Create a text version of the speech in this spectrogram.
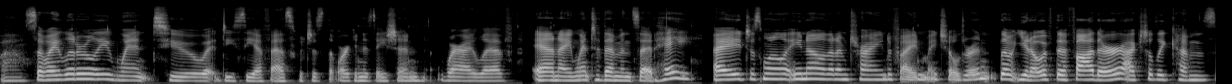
Wow. So I literally went to DCFS, which is the organization where I live, and I went to them and said, Hey, I just want to let you know that I'm trying to find my children. So, you know, if the father actually comes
